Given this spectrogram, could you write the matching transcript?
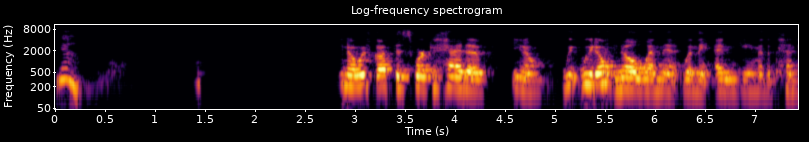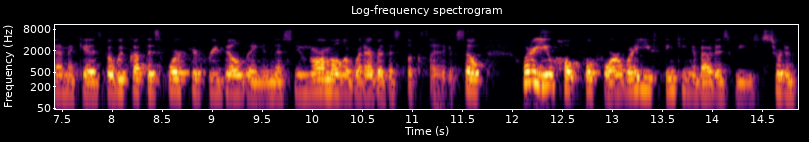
yeah. You know, we've got this work ahead of, you know, we, we don't know when the when the end game of the pandemic is, but we've got this work of rebuilding and this new normal or whatever this looks like. So what are you hopeful for? What are you thinking about as we sort of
